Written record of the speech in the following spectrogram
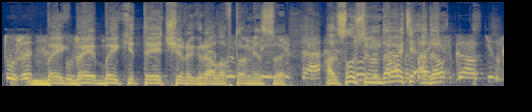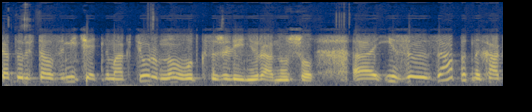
тоже... Бек- тоже- Бе- Бекки Тэтчер играла в Томе Сойере. да. А слушайте, ну давайте... а да- Борис Галкин, который стал замечательным актером, но вот, к сожалению, рано ушел. А, Из э, западных актеров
